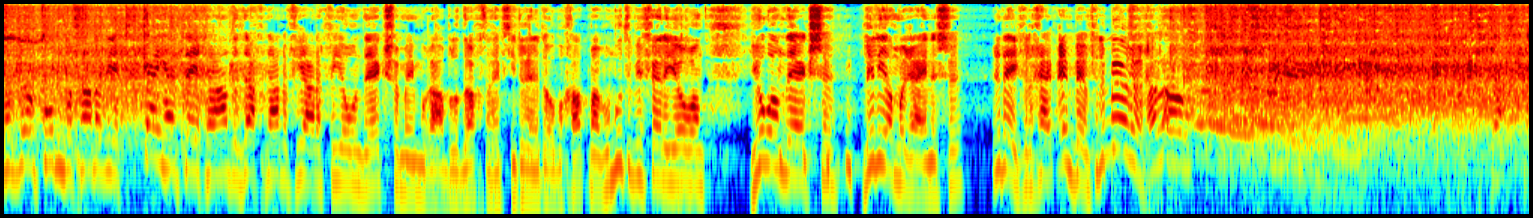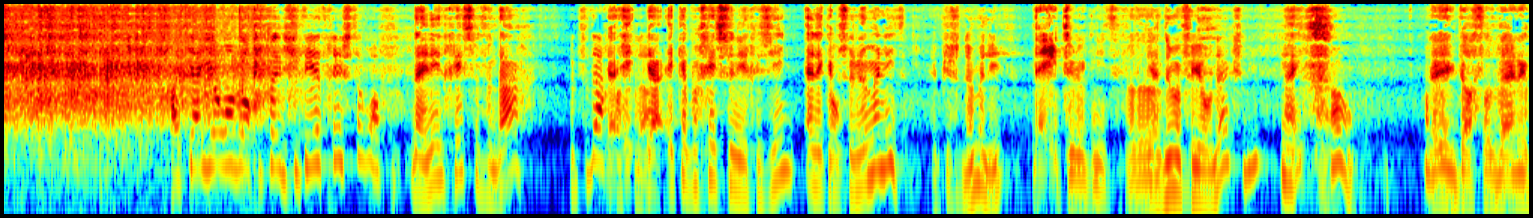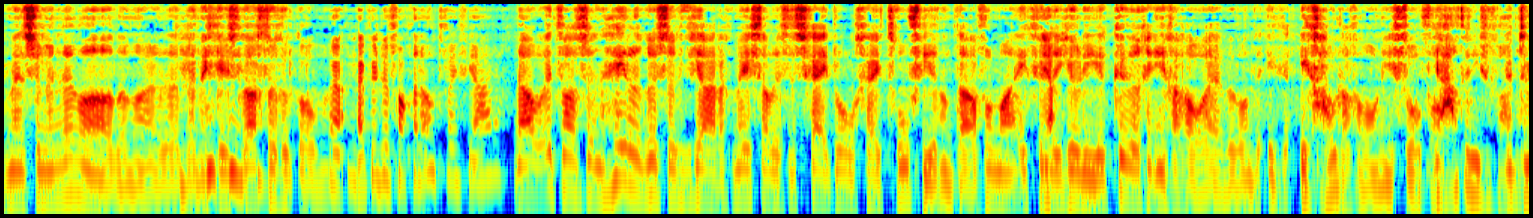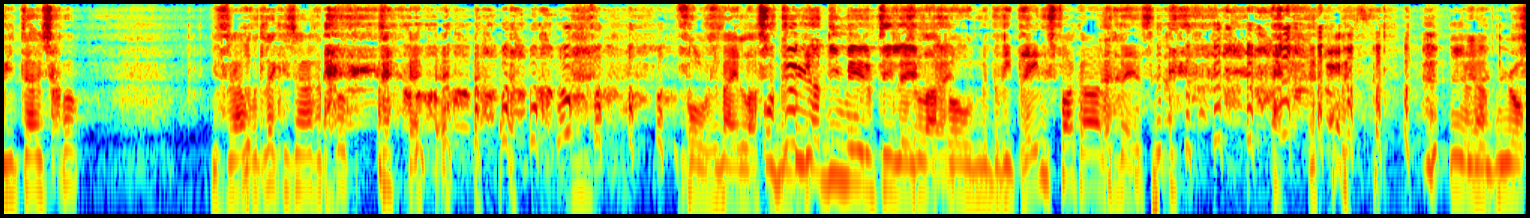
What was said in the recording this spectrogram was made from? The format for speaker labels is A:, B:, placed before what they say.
A: Hartelijk welkom. We gaan er weer keihard tegenaan. De dag na de verjaardag van Johan Derksen. Een memorabele dag, daar heeft iedereen het over gehad. Maar we moeten weer verder, Johan. Johan Derksen, Lilian Marijnissen, René van der Gijp en Ben van den Burg. Hallo. Ja. Had jij Johan wel gefeliciteerd gisteren? Of
B: Nee, niet gisteren, vandaag.
A: heb vandaag
B: Ja,
A: pas
B: ik,
A: gedaan?
B: ja, ik heb hem gisteren niet gezien en ik heb
A: Oh.
B: zijn nummer niet.
A: Heb je zijn nummer niet?
B: Nee, natuurlijk niet. Wat-
A: Ja, het nummer van Johan Derksen niet?
B: Nee.
A: Oh.
C: Nee, ik dacht dat weinig mensen mijn nummer hadden, maar daar ben ik gisteren achter gekomen.
A: Ja. Heb je ervan genoten van je verjaardag?
C: Nou, het was een hele rustige verjaardag. Meestal is het scheidlolligheid troef hier aan tafel. Maar ik vind
A: Ja.
C: dat jullie je keurig ingehouden hebben. Want ik, ik hou daar gewoon niet zo van.
A: Je houdt er niet zo van.
B: En toen je thuis kwam, je vrouw wat lekker zagen toch?
C: Volgens mij las ze
B: Of doe je
C: drie,
B: dat niet meer op die
C: ze lag
B: leeftijd?
C: gewoon met drie trainingspakken aan het best.
B: Ja,
A: Ja.
B: ik nu op.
